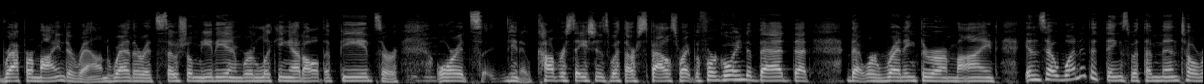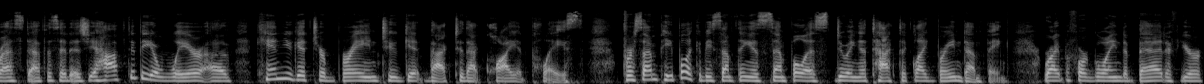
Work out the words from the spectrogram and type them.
wrap our mind around whether it's social media and we're looking at all the feeds or mm-hmm. or it's you know conversations with our spouse right before going to bed that that we're running through our mind and so one of the things with a mental rest deficit is you have to be aware of can you get your brain to get back to that quiet place for some people it could be something as simple as doing a tactic like brain dumping right before going to bed if you're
